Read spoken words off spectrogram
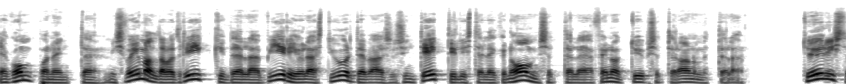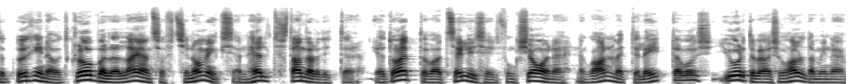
ja komponente, mis võimaldavad riikidele piiriülest juurdepääsu sünteetilistele genoomsetele ja fenotüüpsetele andmetele tööriistad põhinevad Global Alliance of Genomics and Health standarditel ja toetavad selliseid funktsioone nagu andmete leitavus, juurdepääsu haldamine,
